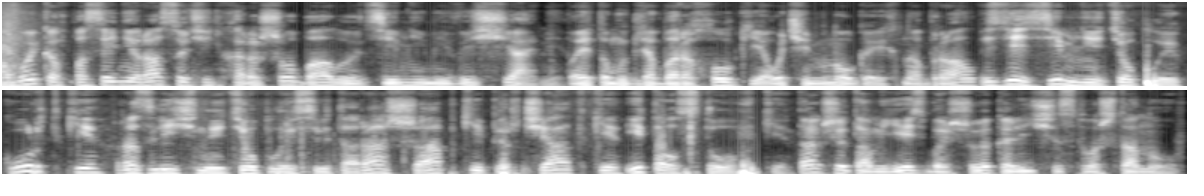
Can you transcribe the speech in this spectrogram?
Помойка в последний раз очень хорошо балует зимними вещами. Поэтому для барахолки я очень много их набрал. Здесь зимние теплые куртки, различные теплые свитера, шапки, перчатки и толстовки. Также там есть большое количество штанов.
